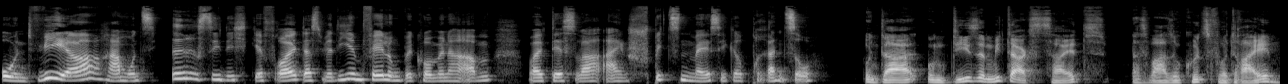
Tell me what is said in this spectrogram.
und wir haben uns irrsinnig gefreut, dass wir die Empfehlung bekommen haben, weil das war ein spitzenmäßiger Branzo. Und da um diese Mittagszeit, das war so kurz vor drei,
